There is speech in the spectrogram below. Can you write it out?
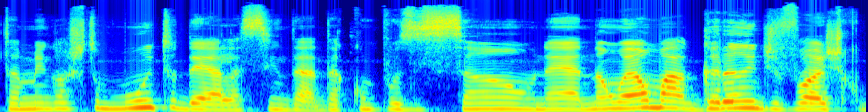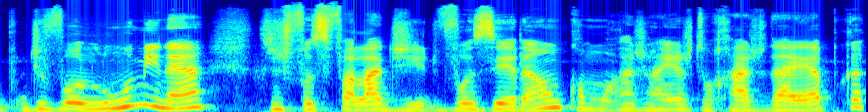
também gosto muito dela, assim, da, da, composição, né? Não é uma grande voz de volume, né? Se a gente fosse falar de vozeirão, como as rainhas do rádio da época,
